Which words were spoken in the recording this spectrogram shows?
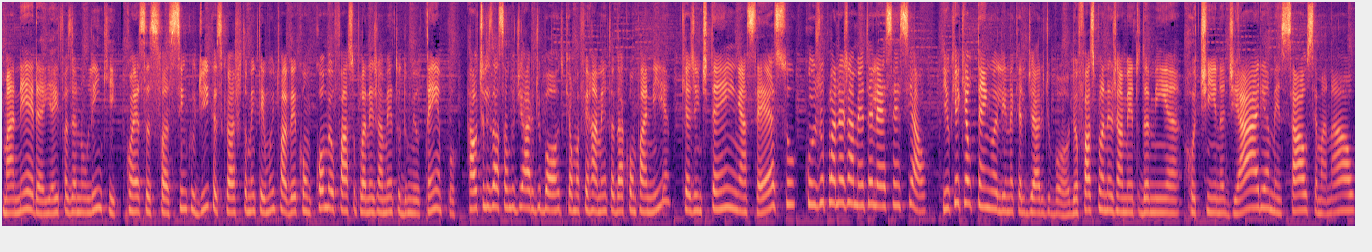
maneira, e aí fazendo um link com essas cinco dicas, que eu acho que também tem muito a ver com como eu faço o planejamento do meu tempo, a utilização do diário de bordo, que é uma ferramenta da companhia que a gente tem acesso, cujo planejamento ele é essencial. E o que, que eu tenho ali naquele diário de bordo? Eu faço planejamento da minha rotina diária, mensal, semanal.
